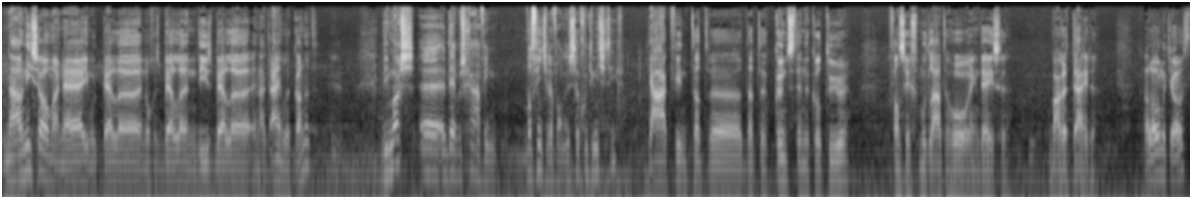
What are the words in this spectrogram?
Nou, niet zomaar. Nee, je moet bellen en nog eens bellen en die is bellen. En uiteindelijk kan het. Ja. Die Mars uh, der Beschaving, wat vind je daarvan? Is het een goed initiatief? Ja, ik vind dat, we, dat de kunst en de cultuur van zich moet laten horen in deze barre tijden. Hallo met Joost.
